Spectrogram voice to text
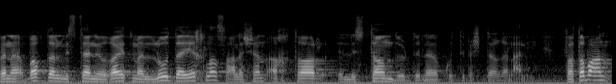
فأنا بفضل مستني لغاية ما ال load ده يخلص علشان أختار ال standard اللي أنا كنت بشتغل عليه. فطبعا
